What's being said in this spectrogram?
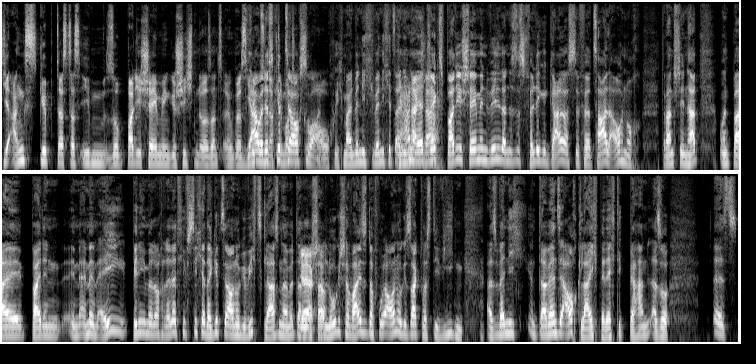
die Angst gibt, dass das eben so Body-Shaming-Geschichten oder sonst irgendwas ja, gibt. Ja, aber das gibt's ja auch so auch. Ich meine, wenn ich, wenn ich jetzt eine ja, Nia Jax Body-Shamen will, dann ist es völlig egal, was sie für Zahl auch noch dran stehen hat. Und bei, bei den, im MMA bin ich mir doch relativ sicher, da gibt's ja auch nur Gewichtsklassen, da wird dann ja, logischerweise doch wohl auch nur gesagt, was die wiegen. Also wenn ich, da werden sie auch gleichberechtigt behandelt, also, es,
